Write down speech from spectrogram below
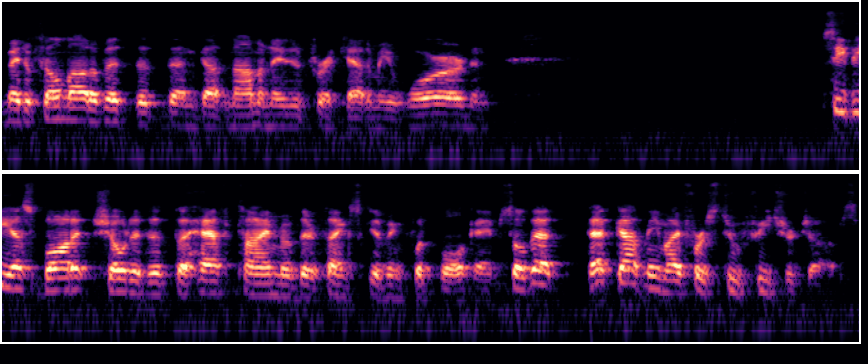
made a film out of it that then got nominated for Academy Award. And CBS bought it, showed it at the halftime of their Thanksgiving football game. So that, that got me my first two feature jobs.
